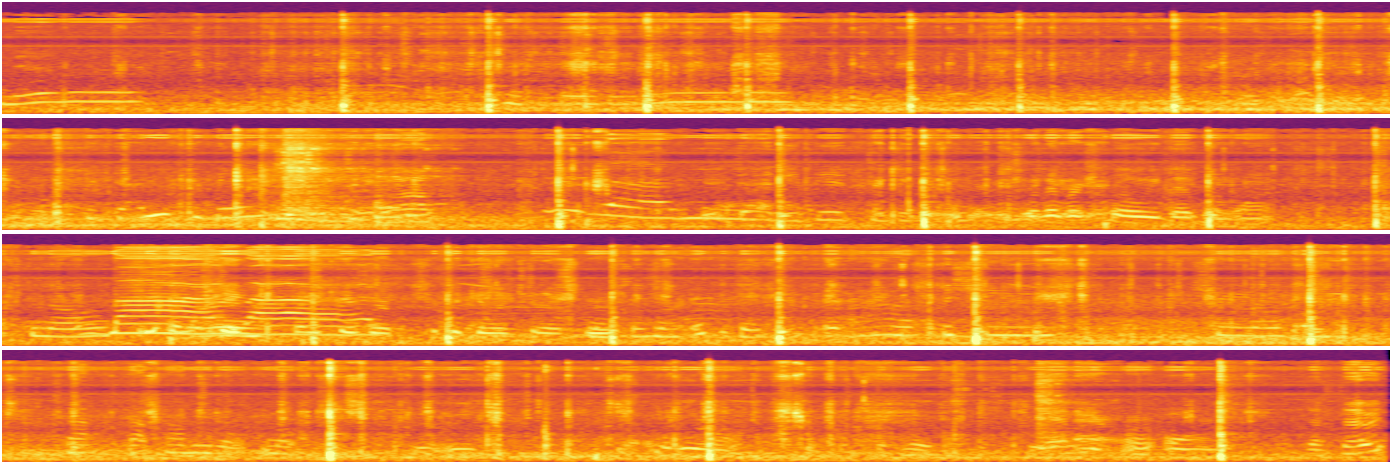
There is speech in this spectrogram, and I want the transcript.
Banana. Daddy did forget to Oh, Whatever Chloe doesn't want. No. Some kids, some kids are particular to their No, food. she's not. It's okay. I have fishy Cheerios. Oh, that, that probably won't mix. Mm-mm. What do you want? Banana or orange? That's seven?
